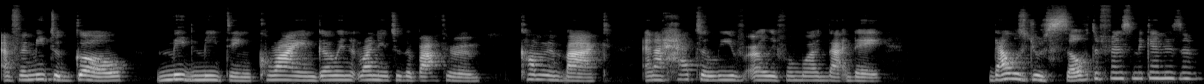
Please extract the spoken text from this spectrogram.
And for me to go mid meeting crying going running to the bathroom coming back and i had to leave early from work that day that was your self-defense mechanism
